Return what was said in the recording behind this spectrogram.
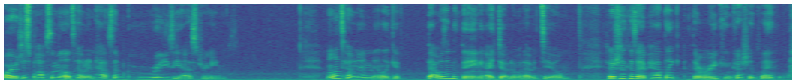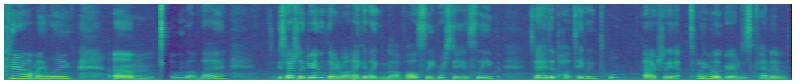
Or just pop some melatonin and have some crazy ass dreams. Melatonin, like, if that wasn't a thing, I don't know what I would do. Especially because I've had, like, three concussions my, throughout my life. Um, we love that. Especially during the third one, I could, like, not fall asleep or stay asleep. So I had to take, like, tw- actually, uh, 20 milligrams is kind of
